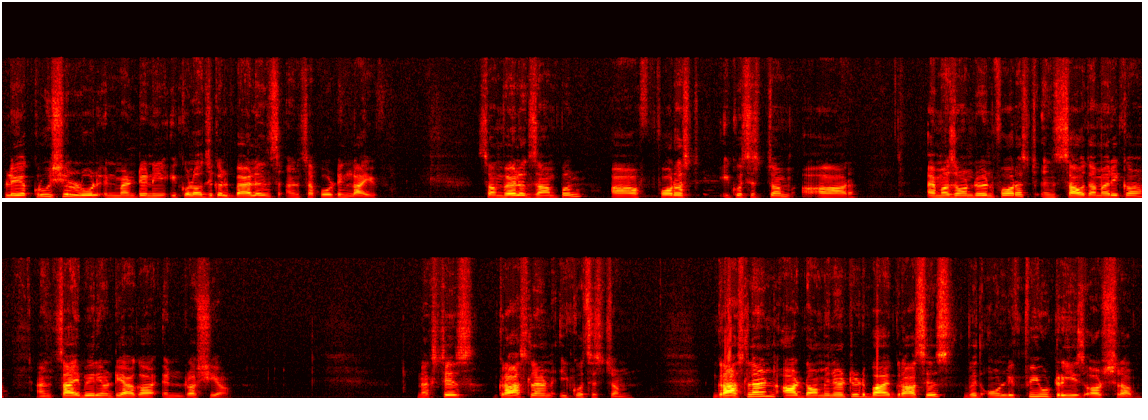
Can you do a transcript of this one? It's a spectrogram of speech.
play a crucial role in maintaining ecological balance and supporting life. Some well examples of forest ecosystem are Amazon rainforest in South America and Siberian taiga in Russia. Next is grassland ecosystem. Grassland are dominated by grasses with only few trees or shrub.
